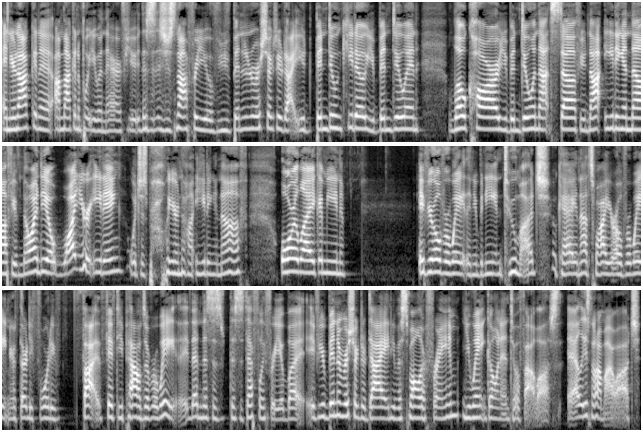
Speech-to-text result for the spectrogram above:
And you're not gonna, I'm not gonna put you in there if you, this is just not for you. If you've been in a restrictive diet, you've been doing keto, you've been doing low carb, you've been doing that stuff, you're not eating enough, you have no idea what you're eating, which is probably you're not eating enough. Or like, I mean, if you're overweight, then you've been eating too much, okay? And that's why you're overweight and you're 30, 40, 50 pounds overweight, then this is this is definitely for you. But if you've been in a restrictive diet and you have a smaller frame, you ain't going into a fat loss. At least not on my watch.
